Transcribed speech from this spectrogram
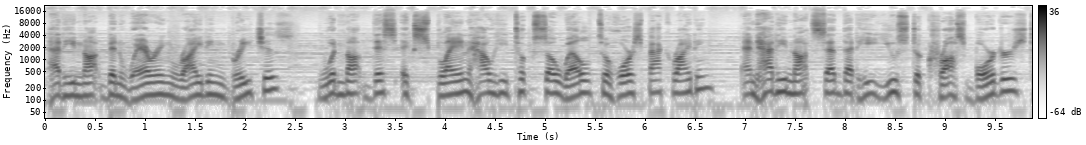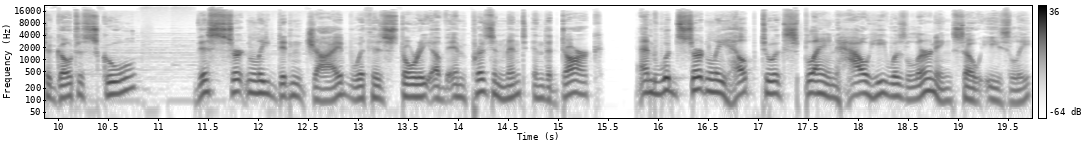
Had he not been wearing riding breeches? Would not this explain how he took so well to horseback riding? And had he not said that he used to cross borders to go to school? This certainly didn't jibe with his story of imprisonment in the dark, and would certainly help to explain how he was learning so easily,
